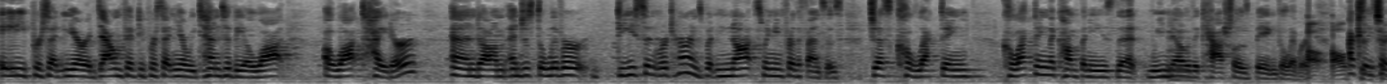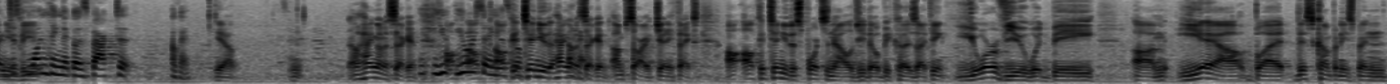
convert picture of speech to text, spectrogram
80% year, a down 50% year. We tend to be a lot, a lot tighter and um, and just deliver decent returns, but not swinging for the fences. Just collecting collecting the companies that we know the cash flow is being delivered. Mm-hmm. I'll- I'll Actually, sorry, just the- one thing that goes back to. Okay. Yeah. Now, hang on a second. You- I'll, you were I'll- saying I'll this before- continue. The, hang on a Okay. second. I'm sorry, Jenny. Thanks. I'll, I'll continue the sports analogy though, because I think your view would be, um, yeah, but this company's been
